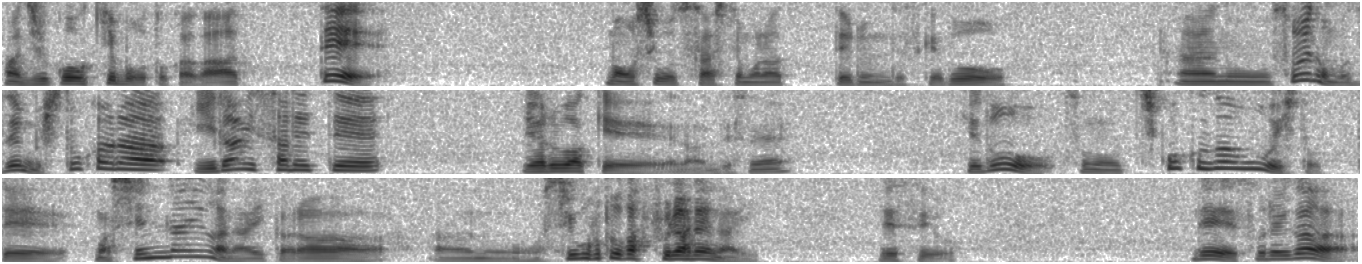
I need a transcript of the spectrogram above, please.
ま、受講希望とかがあって、まあ、お仕事させてもらっててるんですけどあのそういうのも全部人から依頼されてやるわけなんですね。けどその遅刻が多い人って、まあ、信頼がないからあの仕事が振られないですよ。でそれが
